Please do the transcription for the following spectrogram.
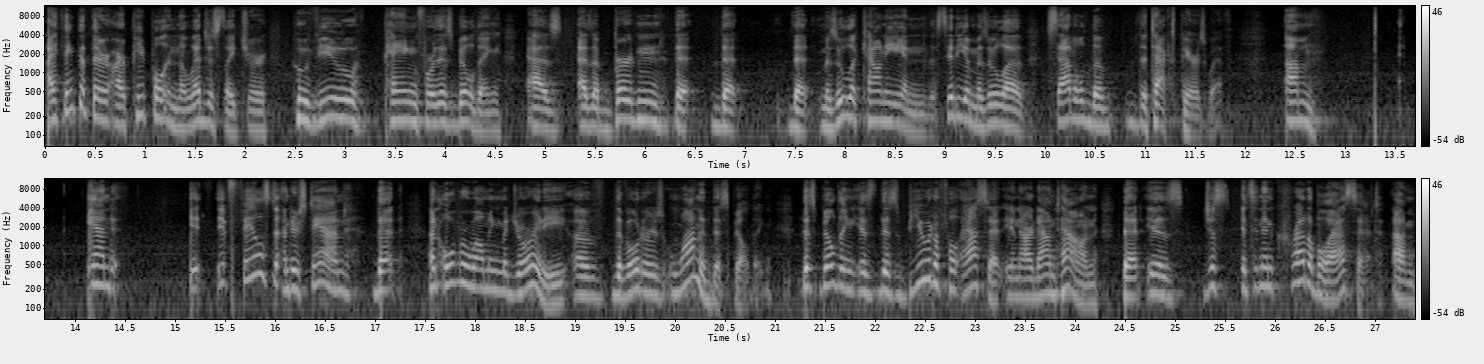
I think that there are people in the legislature who view paying for this building as, as a burden that, that, that Missoula County and the city of Missoula saddled the, the taxpayers with. Um, and it, it fails to understand that an overwhelming majority of the voters wanted this building. This building is this beautiful asset in our downtown that is just, it's an incredible asset. Um,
